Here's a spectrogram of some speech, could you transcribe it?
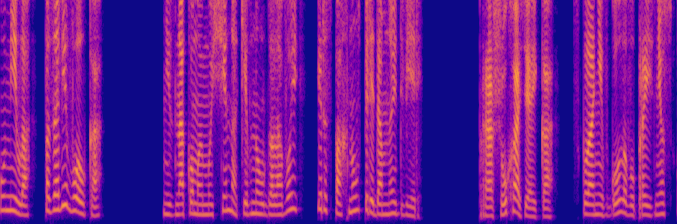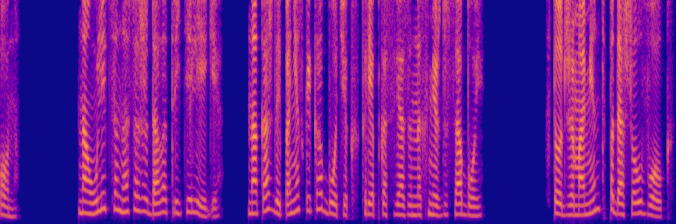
Умила, позови волка». Незнакомый мужчина кивнул головой и распахнул передо мной дверь. «Прошу, хозяйка», — склонив голову, произнес он. На улице нас ожидало три телеги. На каждой по несколько бочек, крепко связанных между собой. В тот же момент подошел волк.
